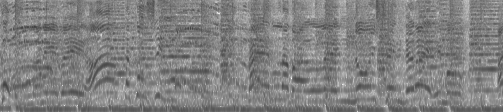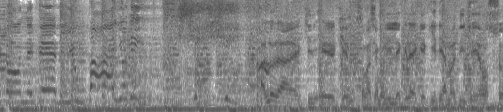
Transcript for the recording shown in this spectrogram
con la neve alta così per la valle Allora, eh, chi- eh, che, insomma, siamo Lille Greg, chiediamo a DJ Osso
